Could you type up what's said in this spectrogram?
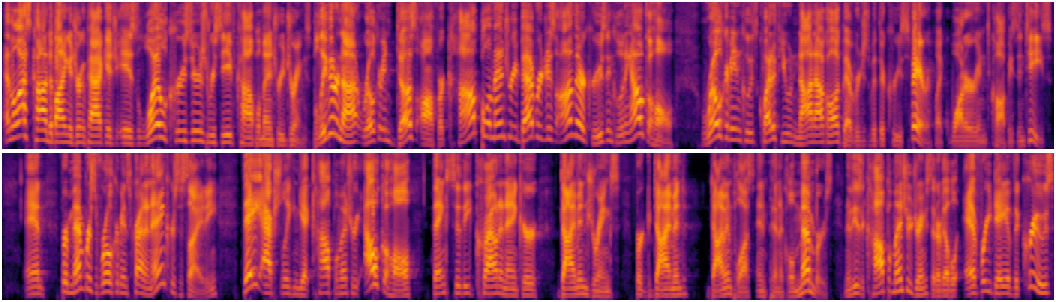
And the last con to buying a drink package is loyal cruisers receive complimentary drinks. Believe it or not, Royal Caribbean does offer complimentary beverages on their cruise, including alcohol. Royal Caribbean includes quite a few non alcoholic beverages with their cruise fare, like water and coffees and teas. And for members of Royal Caribbean's Crown and Anchor Society, they actually can get complimentary alcohol thanks to the Crown and Anchor Diamond drinks for Diamond, Diamond Plus, and Pinnacle members. Now, these are complimentary drinks that are available every day of the cruise,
